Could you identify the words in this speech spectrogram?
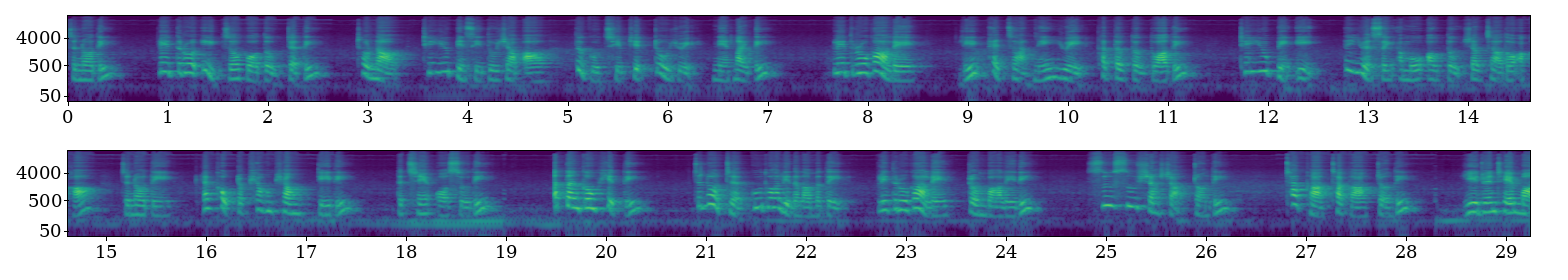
ကျွန်တော်သည်ပေတရိုဤကြောပေါ်သို့တက်သည်ထို့နောက်ထင်းယူပင်စီသို့ရောက်အောင်သူ့ကိုခြေဖြစ်တို့၍နှင်လိုက်သည်ပေတရိုကလည်းလေးဖက်ကြနင်း၍ခတ်တုတ်တုတ်သွားသည်ထင်းယူပင်ဤတည့်ရွက်စိန်အမိုးအောက်သို့ရောက်ကြသောအခါကျွန်တော်သည်လက်ခုပ်တစ်ဖြောင်းဖြောင်းတီးသည်တချင်းအော်ဆိုသည်အတန်ကုန်ဖြစ်သည်ကျွန်တော်တက်ကူးသွားလေသလားမသိ ပေတရိုကလည်းတွန်ပါလေသည်စူးစူးရှာရှာတွန်သည်ထက်ခါထက်ခါတွန်သည်ရေတွင်းထဲမှ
